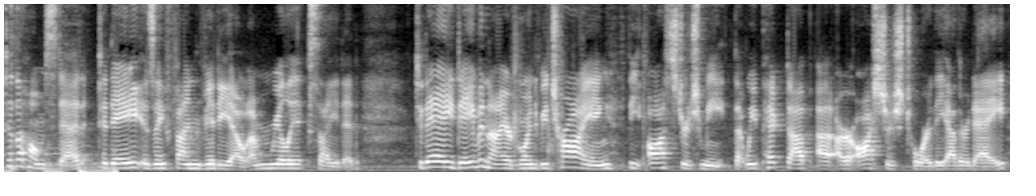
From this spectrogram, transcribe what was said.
to the homestead. Today is a fun video. I'm really excited. Today, Dave and I are going to be trying the ostrich meat that we picked up at our ostrich tour the other day.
